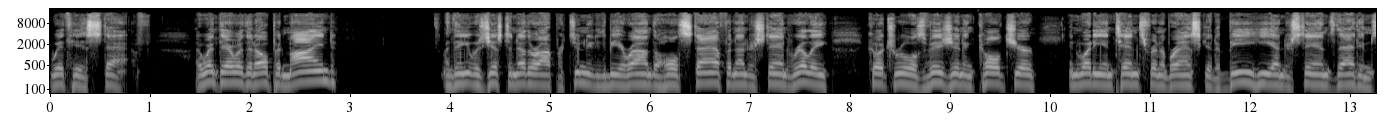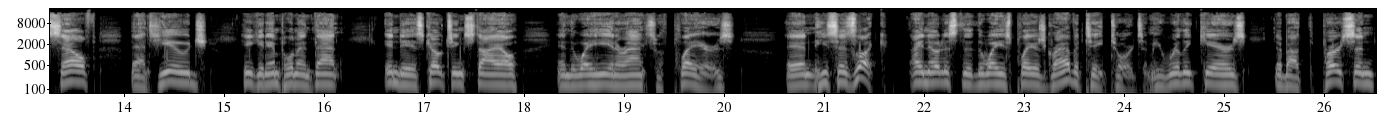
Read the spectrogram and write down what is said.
with his staff. I went there with an open mind. I think it was just another opportunity to be around the whole staff and understand really Coach Rhule's vision and culture and what he intends for Nebraska to be. He understands that himself. That's huge. He can implement that into his coaching style and the way he interacts with players. And he says, Look, I noticed the, the way his players gravitate towards him. He really cares about the person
